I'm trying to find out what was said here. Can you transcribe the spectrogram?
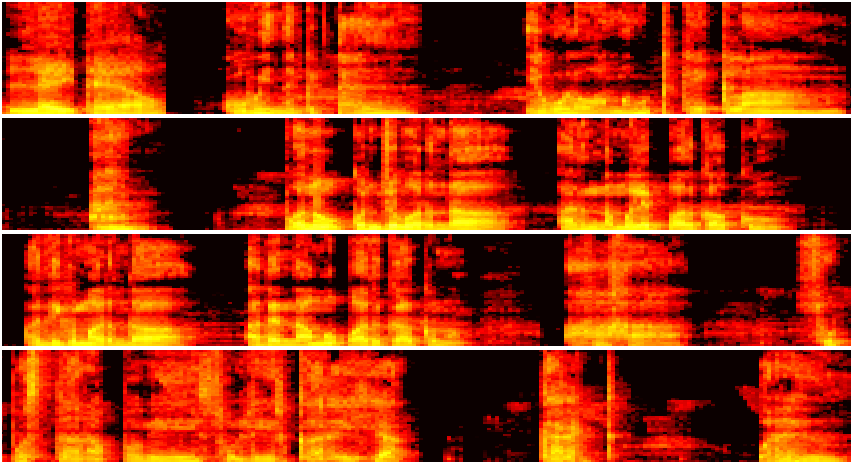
Later. கோவிந்தங்கிட்ட எவ்வளோ அமௌண்ட் கேட்கலாம்? பணம் கொஞ்சமாக இருந்தால் அது நம்மளே பாதுகாக்கும். அதிகமாக இருந்தால் அதை நாம் பாதுகாக்கணும். ஆஹா சூப்பர் ஸ்டார் அப்போவே சொல்லியிருக்கார் ஐயா. கரெக்ட் ஒரு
